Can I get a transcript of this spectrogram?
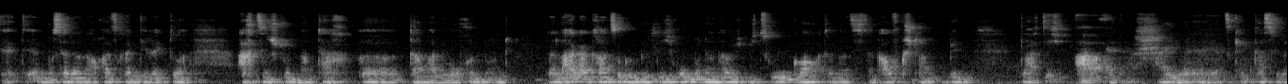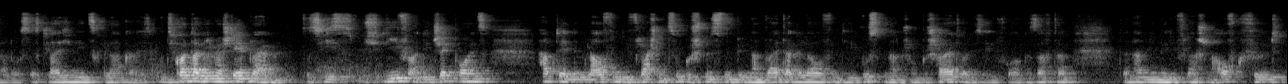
der, der muss ja dann auch als Renndirektor 18 Stunden am Tag äh, da mal lochen und da lag er gerade so gemütlich rum und dann habe ich mich zu ihm gehockt und als ich dann aufgestanden bin, dachte ich, ah, alter Scheibe, ey, jetzt geht das wieder los. Das gleiche wie in Sri Lanka. Und ich konnte da nicht mehr stehen bleiben. Das hieß, ich lief an die Checkpoints, habe denen im Laufen die Flaschen zugeschmissen, bin dann weitergelaufen. Die wussten dann schon Bescheid, weil ich es ihnen vorher gesagt habe. Dann haben die mir die Flaschen aufgefüllt.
